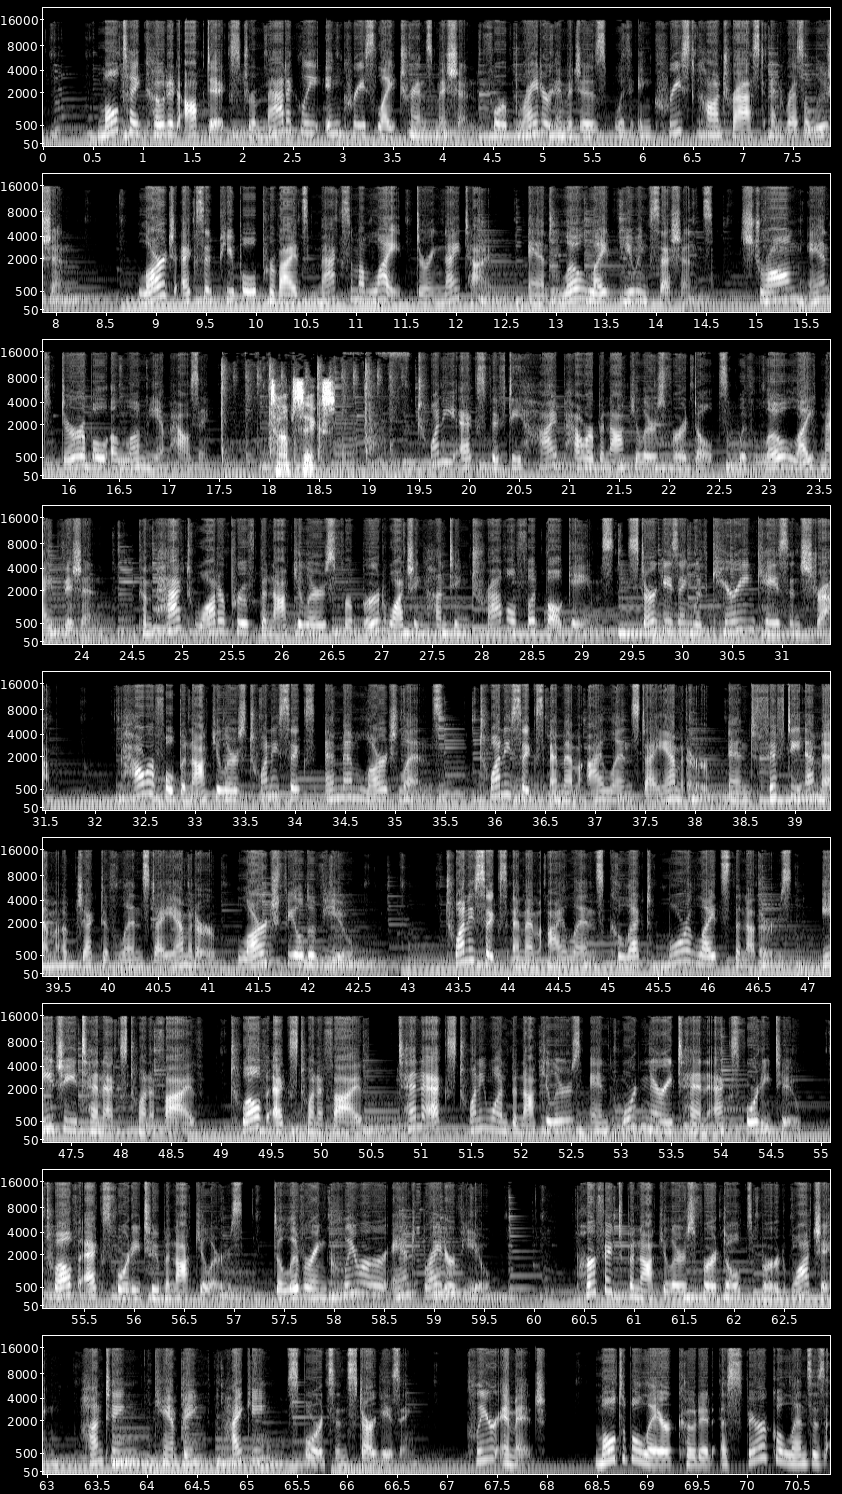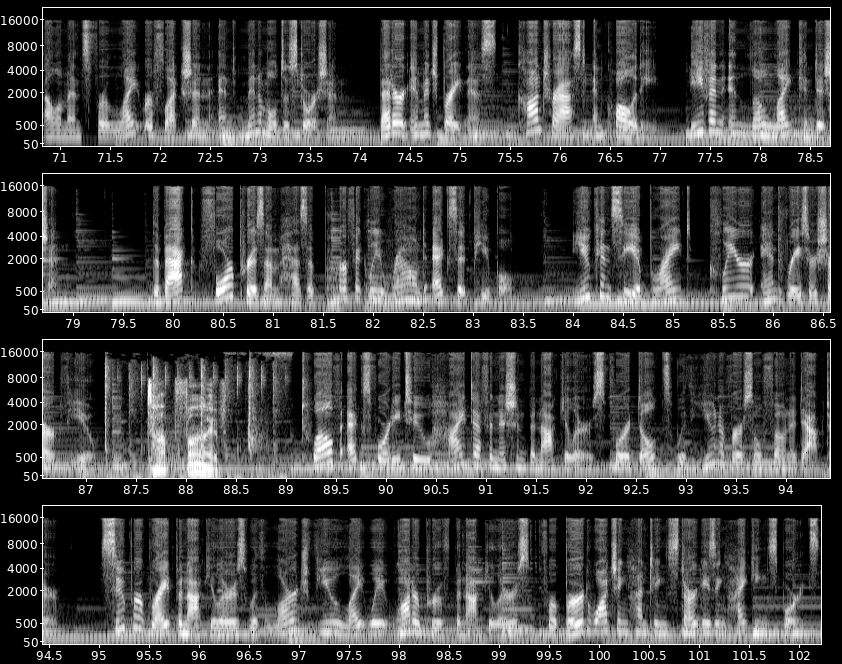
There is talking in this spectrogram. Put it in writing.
Multi-coated optics dramatically increase light transmission for brighter images with increased contrast and resolution. Large exit pupil provides maximum light during nighttime and low light viewing sessions, strong and durable aluminum housing. Top 6. 20x50 high-power binoculars for adults with low light night vision. Compact waterproof binoculars for birdwatching, hunting, travel football games, stargazing with carrying case and strap. Powerful binoculars 26mm large lens, 26mm eye lens diameter, and 50mm objective lens diameter, large field of view, 26mm eye lens collect more lights than others, e.g. 10x25, 12x25, 10x21 binoculars, and ordinary 10x42, 12x42 binoculars, delivering clearer and brighter view. Perfect binoculars for adults bird watching, hunting, camping, hiking, sports, and stargazing. Clear image, Multiple layer coated aspherical lenses elements for light reflection and minimal distortion, better image brightness, contrast, and quality, even in low light condition. The BAK4 prism has a perfectly round exit pupil. You can see a bright, clear, and razor-sharp view. Top 5. 12x42 high-definition binoculars for adults with universal phone adapter. Super bright binoculars with large view lightweight waterproof binoculars for bird watching hunting stargazing hiking sports.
